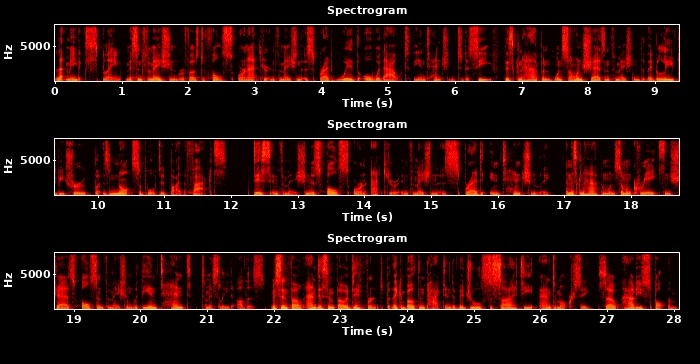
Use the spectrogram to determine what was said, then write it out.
Let me explain. Misinformation refers to false or inaccurate information that is spread with or without the intention to deceive. This can happen when someone shares information that they believe to be true but is not supported by the facts. Disinformation is false or inaccurate information that is spread intentionally. And this can happen when someone creates and shares false information with the intent to mislead others. Misinfo and disinfo are different, but they can both impact individuals, society, and democracy. So, how do you spot them?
